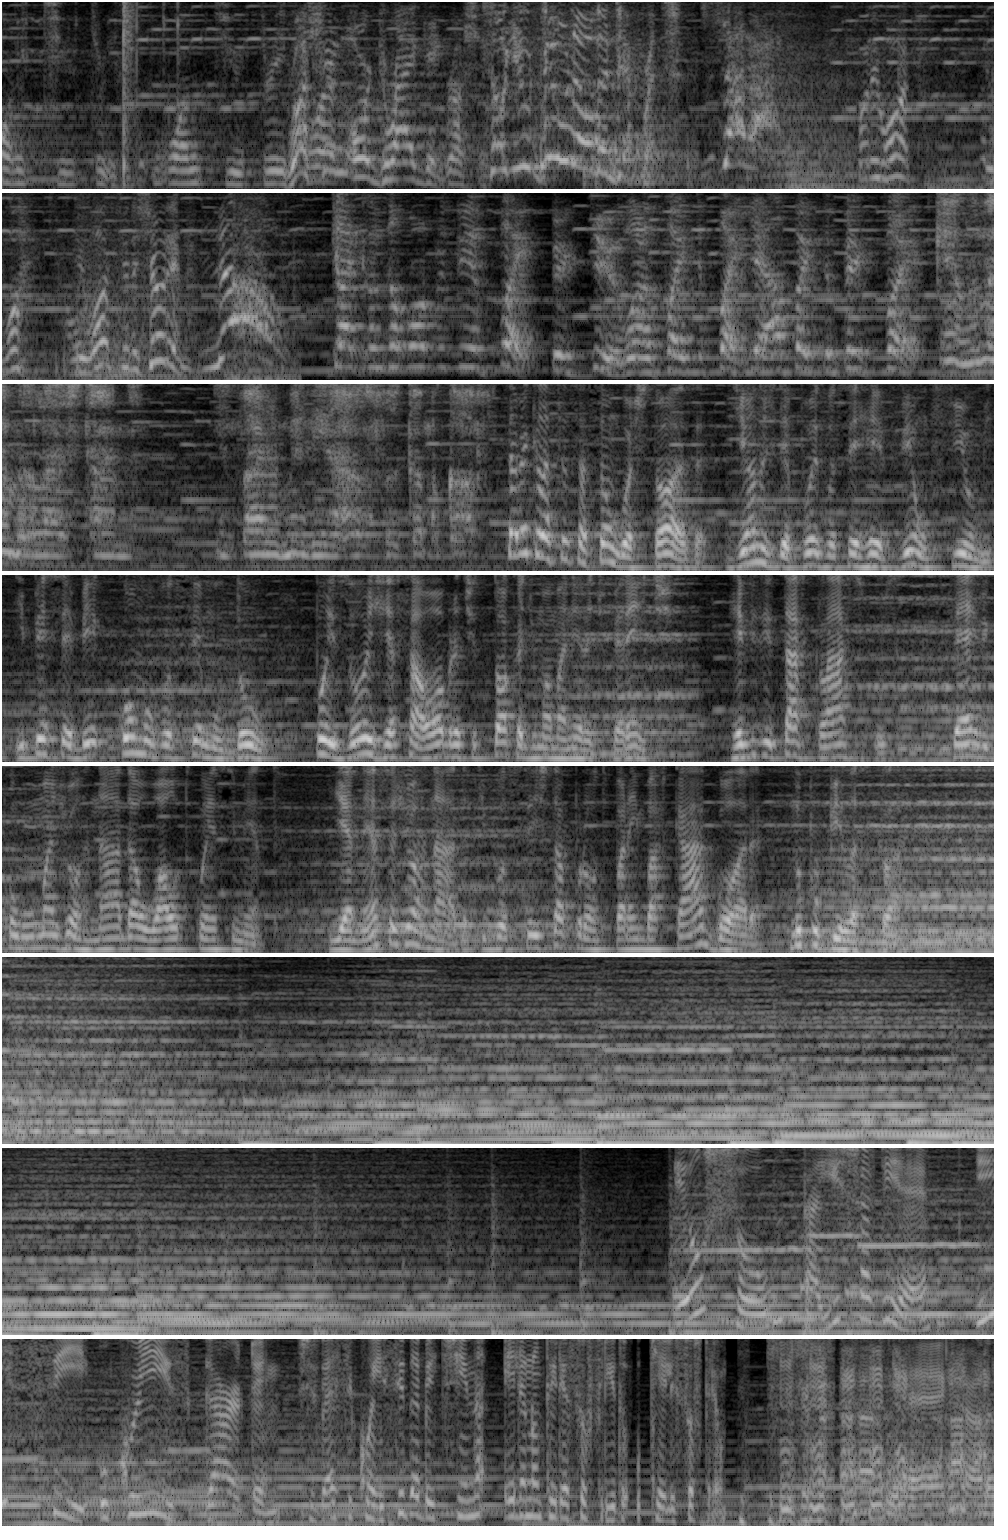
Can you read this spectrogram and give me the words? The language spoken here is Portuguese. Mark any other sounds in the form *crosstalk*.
One, two, three. One, two, three. four. Rushing or dragging? Rushing. So you do know the difference. Shut up! That's what he wants. He, wa- he wants you to shoot him. No! Guy comes up offers me a fight. Big deal. Wanna fight the fight? Yeah, I'll fight the big fight. Can't remember the last time you invited me to your house for a cup of coffee. Sabe aquela sensação gostosa de anos depois você rever um filme e perceber como você mudou, pois hoje essa obra te toca de uma maneira diferente? Revisitar clássicos serve como uma jornada ao autoconhecimento. E é nessa jornada que você está pronto para embarcar agora no Pupilas Clássico. Eu sou Thaís Xavier e se o Chris Garden tivesse conhecido a Bettina, ele não teria sofrido o que ele sofreu. *laughs* É, cara.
